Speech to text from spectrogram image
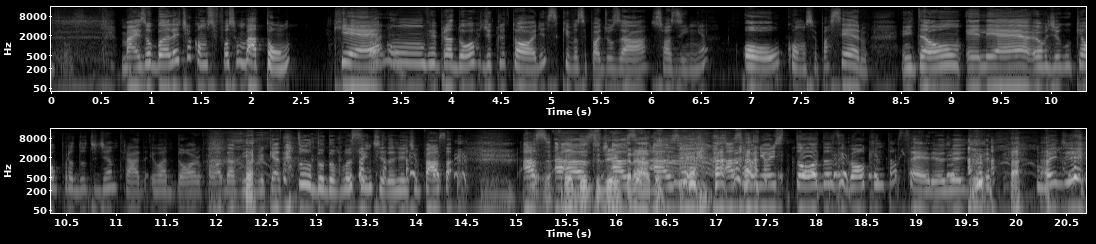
Mas o Bullet é como se fosse um batom, que é Olha. um vibrador de clitóris, que você pode usar sozinha ou com o seu parceiro. Então, ele é, eu digo que é o produto de entrada. Eu adoro falar da Vibrio, que é tudo duplo sentido. A gente passa as, O produto de as- entrada. As, as reuniões todas igual quinta série, gente. Monte de-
